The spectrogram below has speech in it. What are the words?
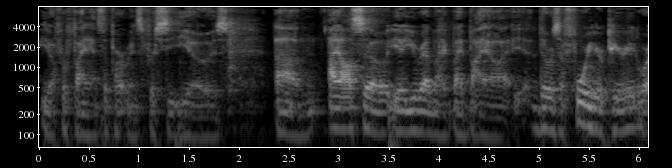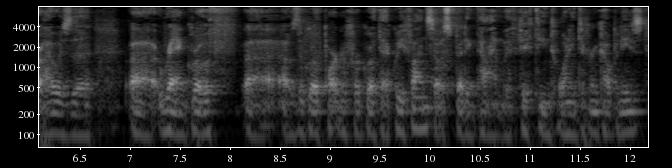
you know, for finance departments, for CEOs. Um, I also, you know, you read my, my bio. There was a four year period where I was the uh, ran growth. Uh, I was the growth partner for a growth equity fund. So I was spending time with 15, 20 different companies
